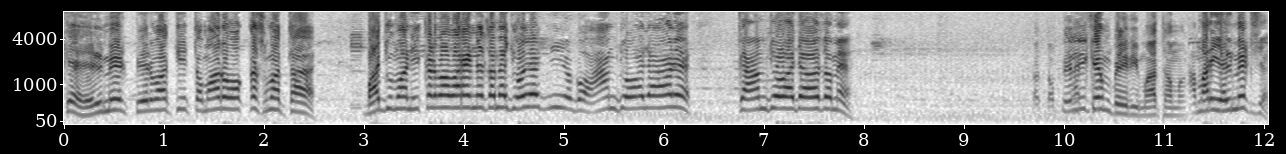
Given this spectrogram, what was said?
કે હેલ્મેટ પહેરવાથી તમારો અકસ્માત થાય. બાજુમાં નીકળવા વાળાને તમે જોઈ જ નહીં આમ જોવા જાવ ને કે આમ જોવા જાવ તમે. તપેલી કેમ પહેરી માથામાં? અમારી હેલ્મેટ છે.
